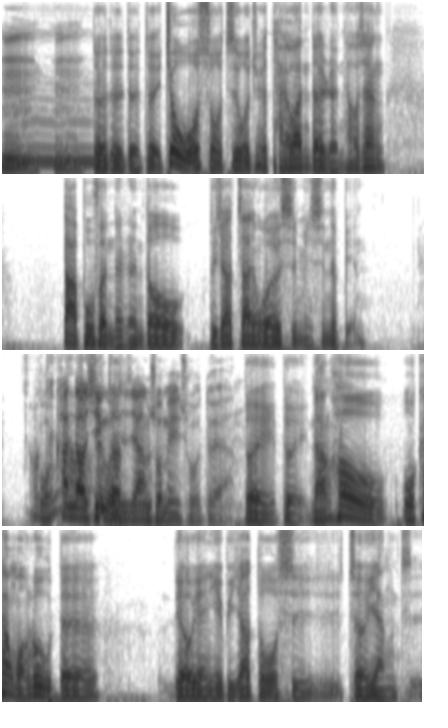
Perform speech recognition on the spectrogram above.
嗯嗯，对对对对，就我所知，我觉得台湾的人好像大部分的人都比较站威尔史密斯那边。我看到新闻是这样说，没错，对啊，对对，然后我看网络的留言也比较多是这样子。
